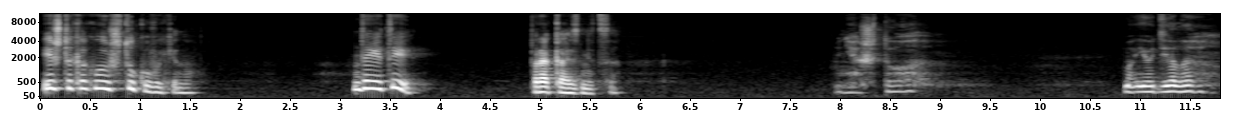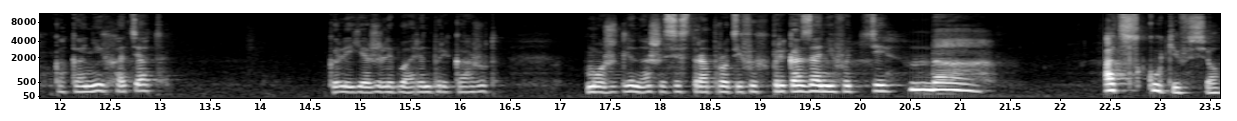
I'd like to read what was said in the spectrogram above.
Ишь ты какую штуку выкинул. Да и ты, проказница. Мне что? Мое дело, как они хотят. Коли ежели барин прикажут, Может ли наша сестра против их приказаний идти? Да, от скуки все.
